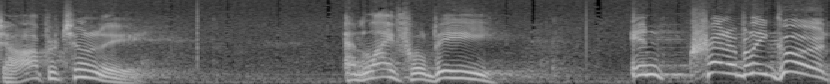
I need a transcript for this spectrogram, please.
to opportunity. And life will be incredibly good.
